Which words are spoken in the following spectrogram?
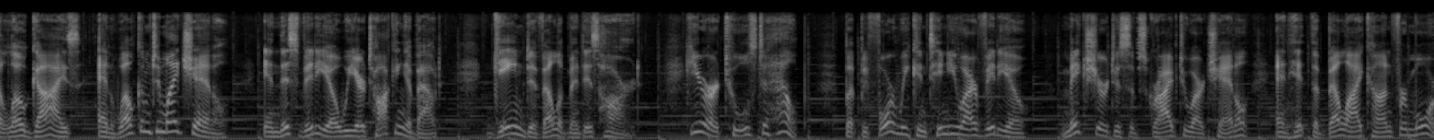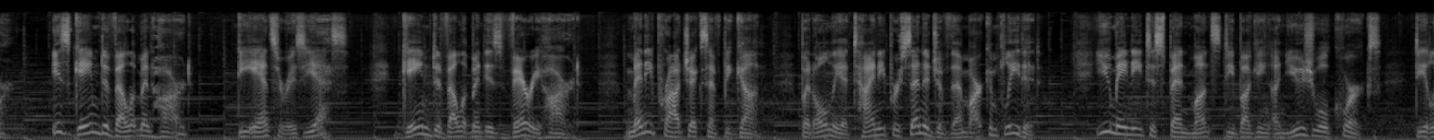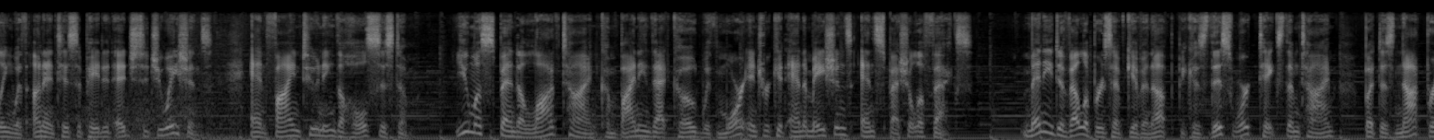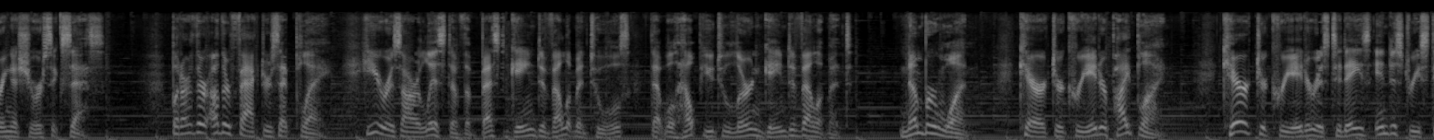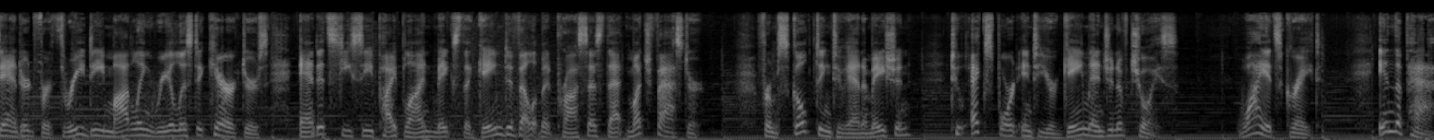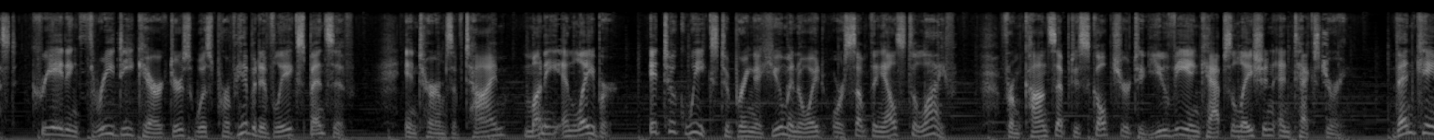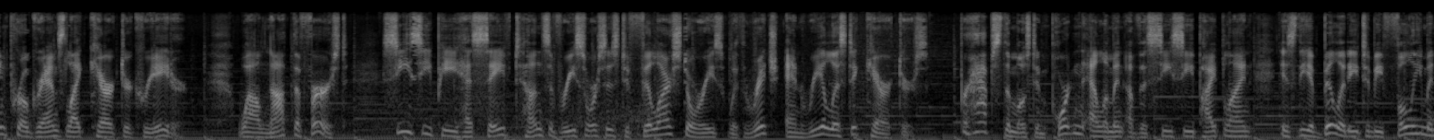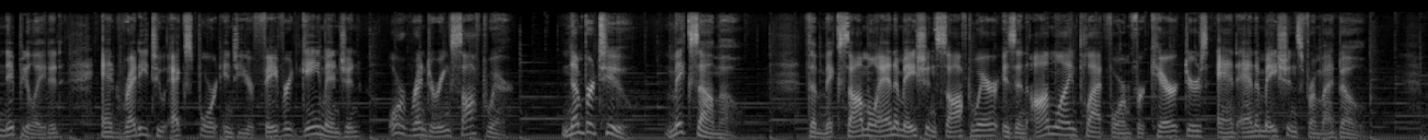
Hello guys, and welcome to my channel. In this video we are talking about Game development is hard. Here are tools to help. But before we continue our video, make sure to subscribe to our channel and hit the bell icon for more. Is game development hard? The answer is yes. Game development is very hard. Many projects have begun, but only a tiny percentage of them are completed. You may need to spend months debugging unusual quirks, dealing with unanticipated edge situations, and fine-tuning the whole system. You must spend a lot of time combining that code with more intricate animations and special effects. Many developers have given up because this work takes them time but does not bring a sure success. But are there other factors at play? Here is our list of the best game development tools that will help you to learn game development. Number 1. Character Creator Pipeline Character Creator is today's industry standard for 3D modeling realistic characters, and its CC pipeline makes the game development process that much faster. From sculpting to animation, to export into your game engine of choice. Why it's great. In the past, creating 3D characters was prohibitively expensive. In terms of time, money, and labor, it took weeks to bring a humanoid or something else to life from concept to sculpture to UV encapsulation and texturing. Then came programs like Character Creator. While not the first, CCP has saved tons of resources to fill our stories with rich and realistic characters. Perhaps the most important element of the CC pipeline is the ability to be fully manipulated and ready to export into your favorite game engine or rendering software. Number 2. Mixamo the Mixamo animation software is an online platform for characters and animations from Adobe.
